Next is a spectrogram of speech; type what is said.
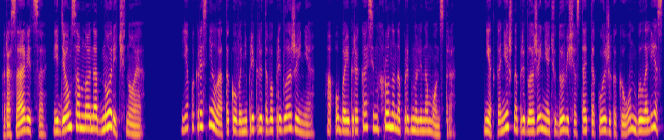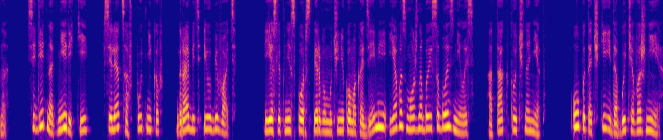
«Красавица, идем со мной на дно речное!» Я покраснела от такого неприкрытого предложения, а оба игрока синхронно напрыгнули на монстра. Нет, конечно, предложение чудовища стать такой же, как и он, было лестно. Сидеть на дне реки, вселяться в путников, грабить и убивать. Если б не спор с первым учеником Академии, я, возможно, бы и соблазнилась, а так точно нет. Опыт, очки и добыча важнее.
